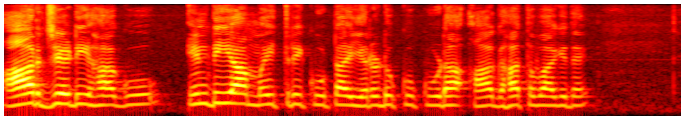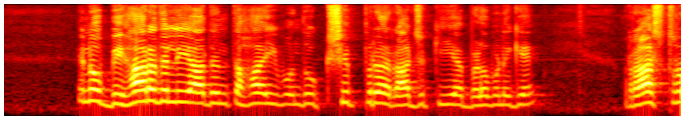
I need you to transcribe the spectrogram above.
ಆರ್ ಜೆ ಡಿ ಹಾಗೂ ಇಂಡಿಯಾ ಮೈತ್ರಿಕೂಟ ಎರಡಕ್ಕೂ ಕೂಡ ಆಘಾತವಾಗಿದೆ. ಇನ್ನು ಬಿಹಾರದಲ್ಲಿ ಆದಂತಹ ಈ ಒಂದು ಕ್ಷಿಪ್ರ ರಾಜಕೀಯ ಬೆಳವಣಿಗೆ ರಾಷ್ಟ್ರ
